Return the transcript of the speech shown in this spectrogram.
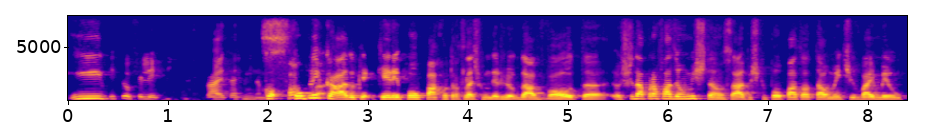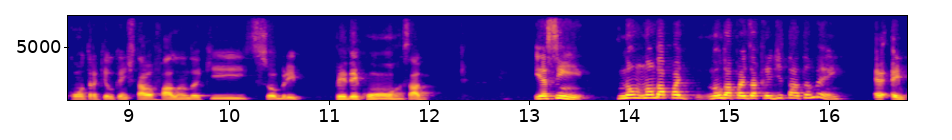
E, e tu, Felipe? Vai, termina. Co complicado querer poupar contra o Atlético Mineiro no jogo da volta. Eu acho que dá para fazer um mistão, sabe? Acho que poupar totalmente vai meio contra aquilo que a gente estava falando aqui sobre perder com honra, sabe? E assim, não, não dá para não dá para desacreditar também. É, é,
